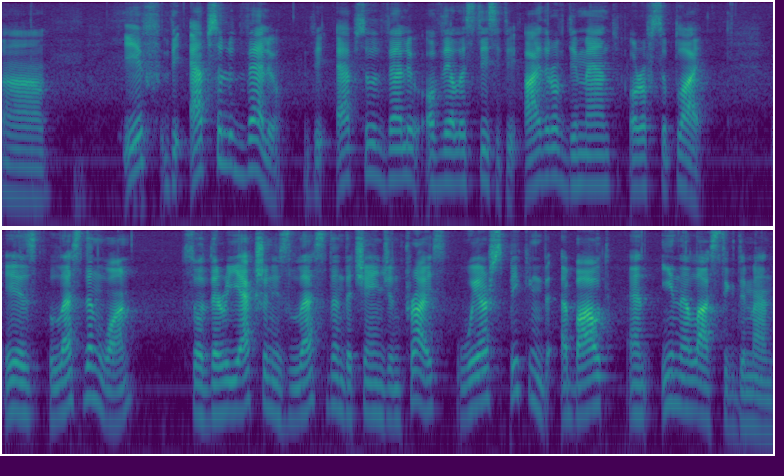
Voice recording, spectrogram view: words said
Uh, if the absolute value, the absolute value of the elasticity, either of demand or of supply, is less than 1, so the reaction is less than the change in price, we are speaking about an inelastic demand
